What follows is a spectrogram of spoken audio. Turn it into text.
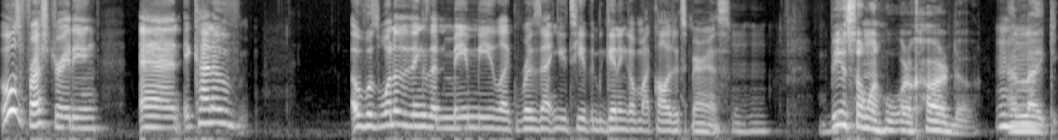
it was frustrating, and it kind of it was one of the things that made me like resent UT at the beginning of my college experience. Being someone who work hard though, Mm-hmm. and like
